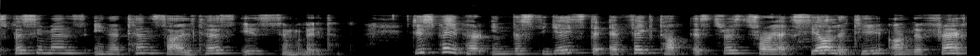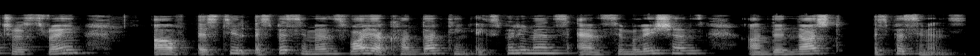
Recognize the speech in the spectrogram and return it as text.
specimens in a tensile test is simulated. This paper investigates the effect of stress triaxiality on the fracture strain of steel specimens via conducting experiments and simulations on the notched specimens.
